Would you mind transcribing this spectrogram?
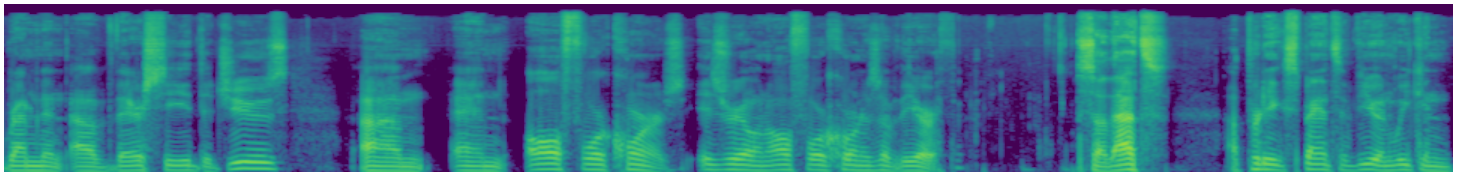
remnant of their seed, the Jews, um, and all four corners, Israel and all four corners of the earth. So that's a pretty expansive view, and we can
